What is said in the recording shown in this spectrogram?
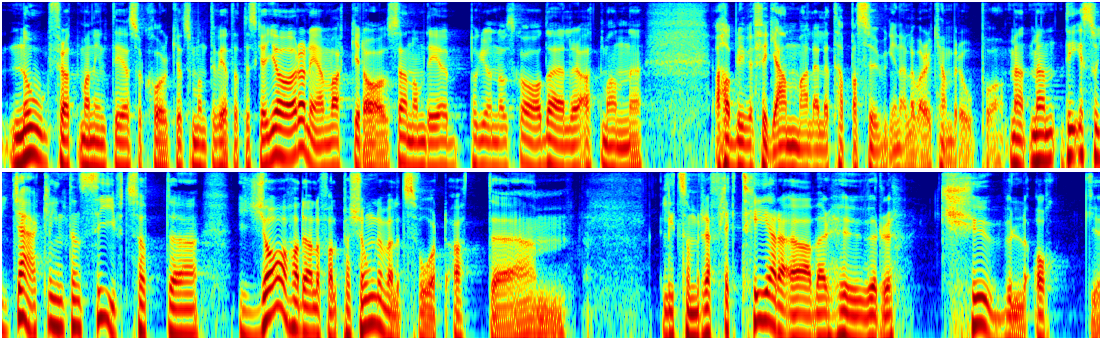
nog för att man inte är så korkad som man inte vet att det ska göra det en vacker dag. Sen om det är på grund av skada eller att man eh, har blivit för gammal eller tappat sugen eller vad det kan bero på. Men, men det är så jäkla intensivt så att eh, jag hade i alla fall personligen väldigt svårt att eh, liksom reflektera över hur kul och eh,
